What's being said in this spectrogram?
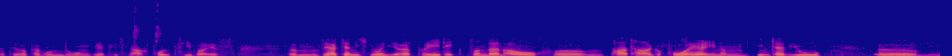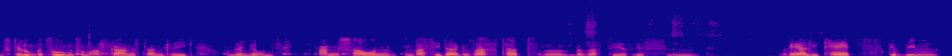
dass ihre Verwunderung wirklich nachvollziehbar ist. Ähm, sie hat ja nicht nur in ihrer Predigt, sondern auch ähm, ein paar Tage vorher in einem Interview äh, Stellung bezogen zum Afghanistan-Krieg. Und wenn wir uns anschauen, was sie da gesagt hat, äh, da sagt sie, es ist ein Realitätsgewinn,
